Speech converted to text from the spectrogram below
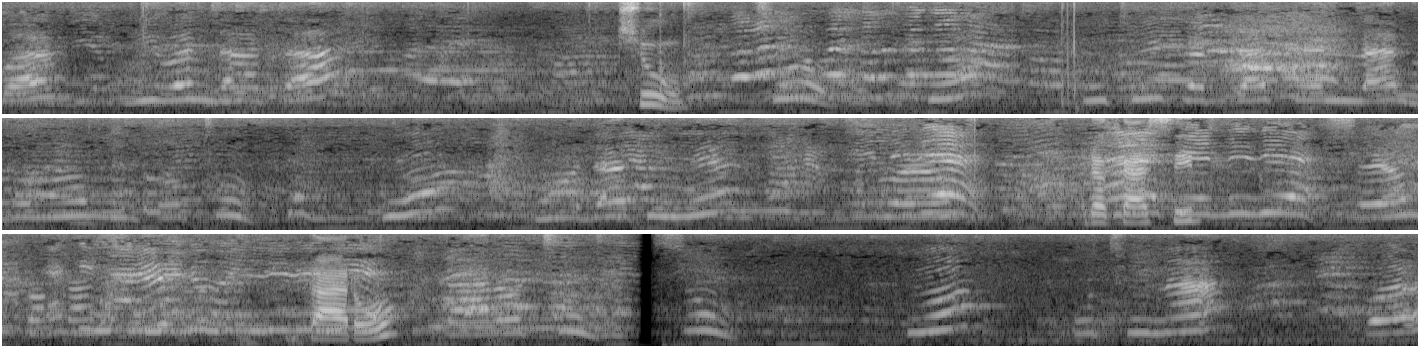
પર જીવનદાતા છું છું. હું પૃથ્વી કરતા તેમના ગણો મોટો છું. હું સ્વયં પ્રકાશિત સ્વયં પ્રકાશિત તારો. તારો છું. શું? હું પૃથ્વીના પર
